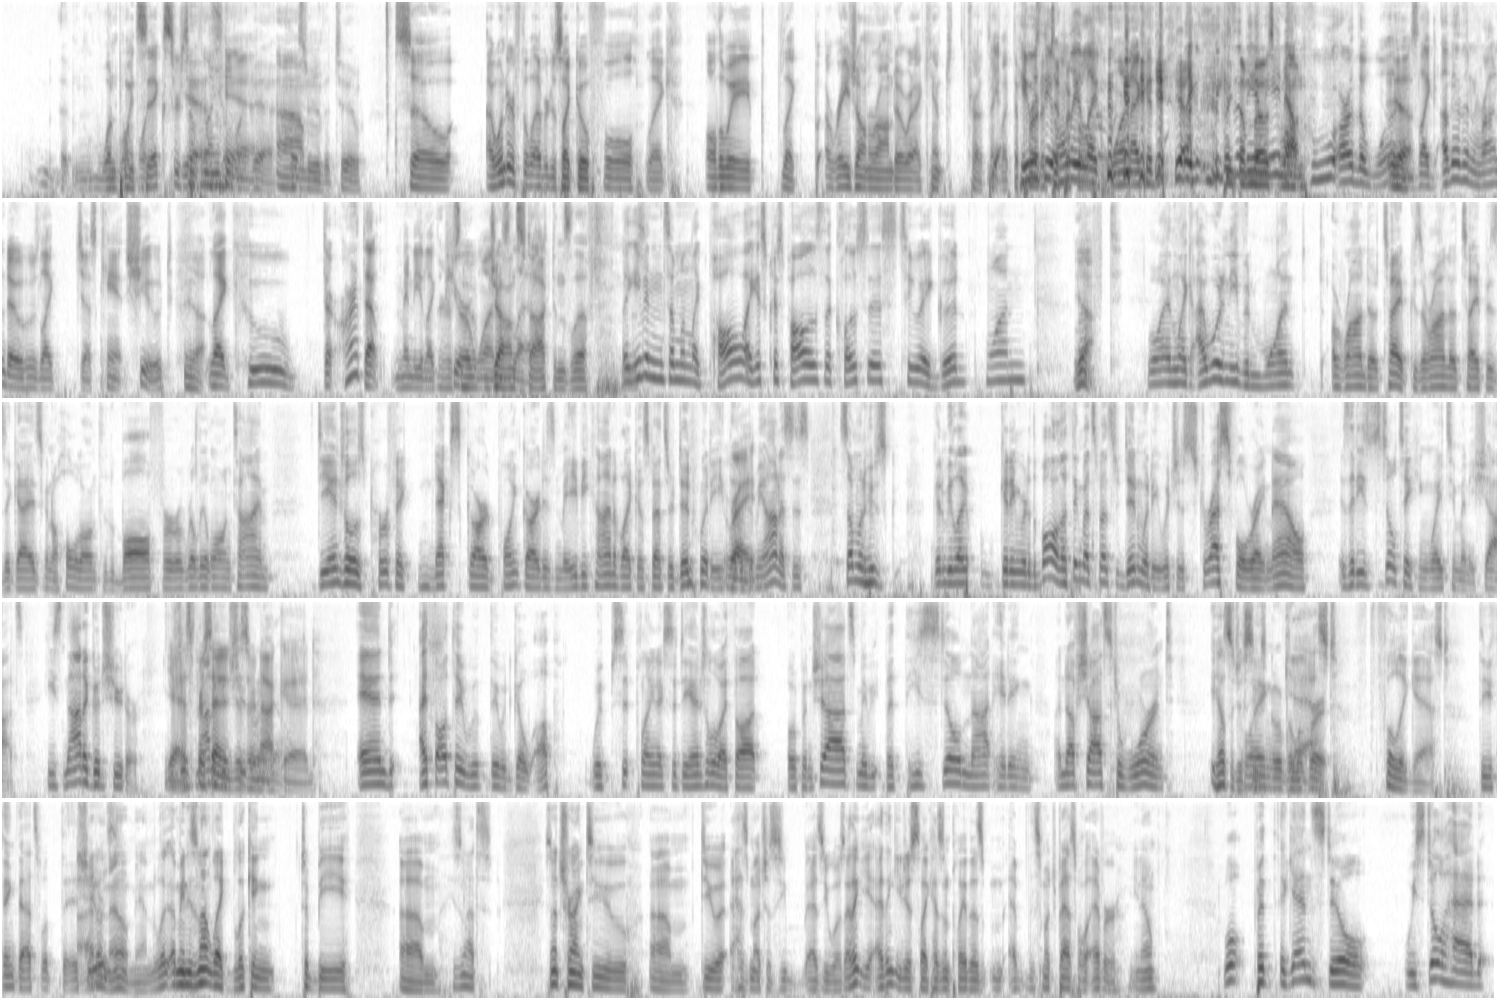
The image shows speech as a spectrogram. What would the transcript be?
uh, 1.6 or yeah, something? somewhat, Yeah. yeah, closer Um, to the two. So I wonder if they'll ever just like go full like all the way like a Rajon Rondo. Where I can't try to think Yeah, like the he was the only like one I could Yeah, like like because the of the most NBA now. one. Who are the ones Yeah. like other than Rondo, who's like just can't shoot? Yeah. Like who? There aren't that many like There's pure no ones. John left. Stockton's left. Like even someone like Paul. I guess Chris Paul is the closest to a good one Yeah. left. Well, and like I wouldn't even want a Rondo type because a Rondo type is a guy who's going to hold on to the ball for a really long time. D'Angelo's perfect next guard point guard is maybe kind of like a Spencer Dinwiddie. though, To be honest, is someone who's going to be like getting rid of the ball. And the thing about Spencer Dinwiddie, which is stressful right now, is that he's still taking way too many shots. He's not a good shooter. He's Yeah, his just not a good percentages are right not now. good. And I thought they would they would go up with sit playing next to D'Angelo. I thought open shots maybe, but he's still not hitting enough shots to warrant. He also just playing seems over gassed, LeVert. fully gassed. Do you think that's what the issue I don't is? know, man. I mean, he's not like looking to be. Um, he's not. He's not trying to um, do as much as he as he was. I think. I think he just like hasn't played this this much basketball ever. You know. Well, but again, still, we still had.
